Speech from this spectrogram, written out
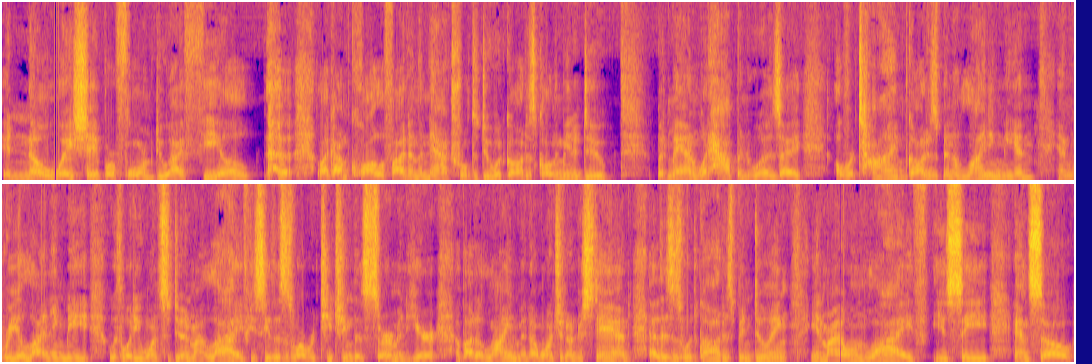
in no way, shape, or form do I feel like I'm qualified in the natural to do what God is calling me to do. But man, what happened was I, over time, God has been aligning me and, and realigning me with what he wants to do in my life. You see, this is why we're teaching this sermon here about alignment. I want you to understand uh, this is what God has been doing in my own life, you see. And so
